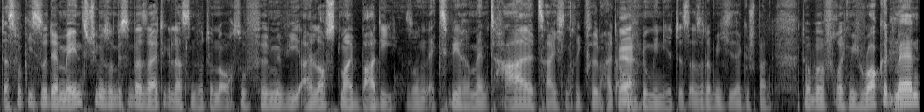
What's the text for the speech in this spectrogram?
dass wirklich so der Mainstream so ein bisschen beiseite gelassen wird und auch so Filme wie I Lost My Body, so ein Experimental-Zeichentrickfilm halt Ja. auch nominiert ist. Also da bin ich sehr gespannt. Darüber freue ich mich. Rocketman,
